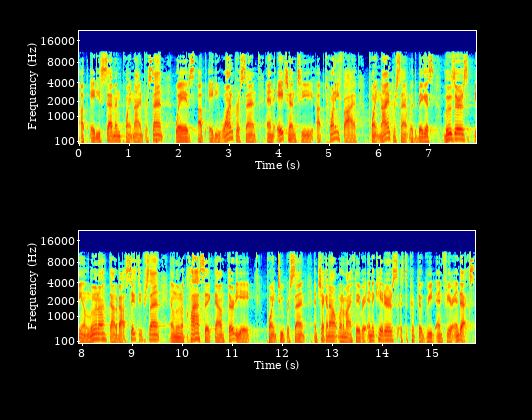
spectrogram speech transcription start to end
up 87.9%, Waves up 81%, and HNT up 25.9% with the biggest losers being Luna down about 60% and Luna Classic down 38 0.2%. And checking out one of my favorite indicators is the crypto greed and fear index.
